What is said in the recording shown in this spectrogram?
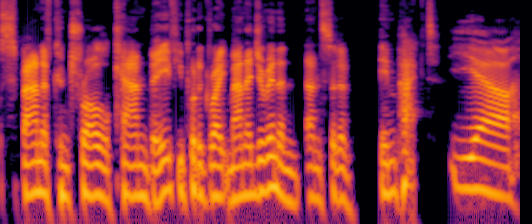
span of control can be if you put a great manager in and, and sort of impact? Yeah.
